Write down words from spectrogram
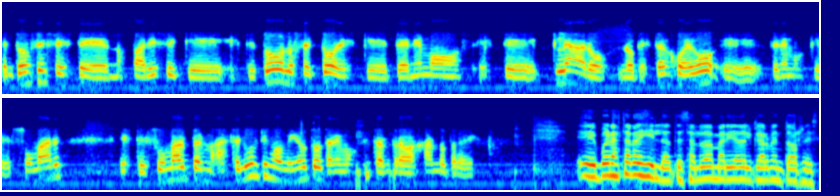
entonces, este, nos parece que este, todos los sectores que tenemos este, claro lo que está en juego, eh, tenemos que sumar, este, sumar hasta el último minuto tenemos que estar trabajando para esto. Eh, buenas tardes, Hilda. Te saluda María del Carmen Torres.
